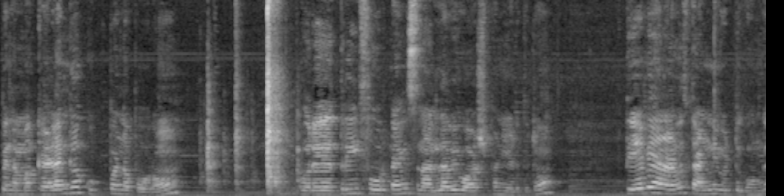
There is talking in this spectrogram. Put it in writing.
இப்போ நம்ம கிழங்க குக் பண்ண போகிறோம் ஒரு த்ரீ ஃபோர் டைம்ஸ் நல்லாவே வாஷ் பண்ணி எடுத்துட்டோம். தேவையான அளவு தண்ணி விட்டுக்கோங்க.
